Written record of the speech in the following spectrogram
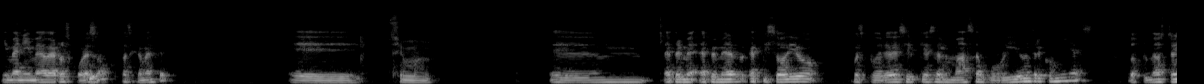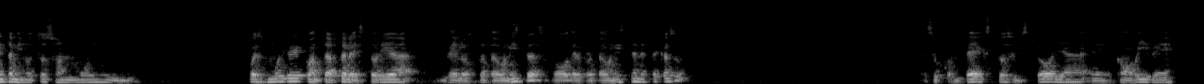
Y me animé a verlos por eso, básicamente. Eh, Simón. eh, el, primer, el primer episodio, pues podría decir que es el más aburrido, entre comillas. Los primeros 30 minutos son muy, pues muy de contarte la historia de los protagonistas, o del protagonista en este caso. Su contexto, su historia, eh, cómo vive,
